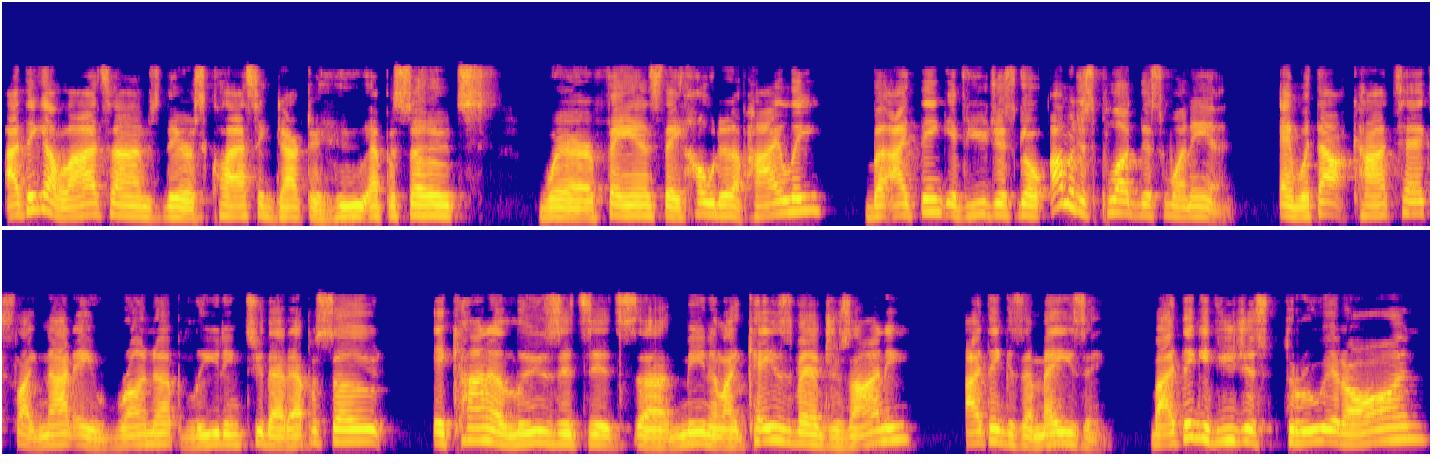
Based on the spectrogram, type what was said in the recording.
I think a lot of times there's classic Doctor Who episodes where fans they hold it up highly, but I think if you just go, I'm gonna just plug this one in, and without context, like not a run up leading to that episode, it kind of loses its uh, meaning. Like Caves of Androzani, I think is amazing, but I think if you just threw it on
